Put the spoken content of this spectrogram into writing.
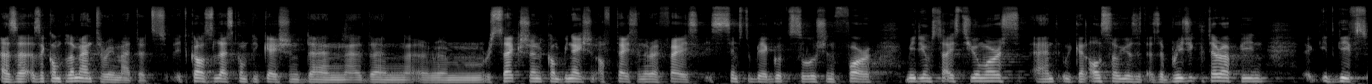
as a, as a complementary method. It causes less complication than, uh, than um, resection. Combination of TACE and RFA seems to be a good solution for medium-sized tumors, and we can also use it as a bridging therapy. It gives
